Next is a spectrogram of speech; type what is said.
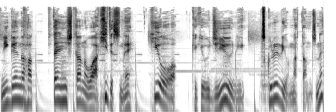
人間が発展したのは火ですね。火を結局自由に作れるようになったんですね。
